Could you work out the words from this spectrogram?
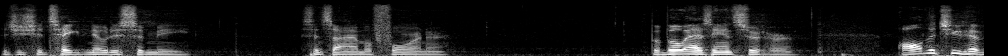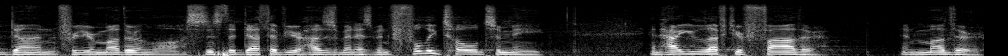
that you should take notice of me, since I am a foreigner? But Boaz answered her, All that you have done for your mother in law since the death of your husband has been fully told to me, and how you left your father and mother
